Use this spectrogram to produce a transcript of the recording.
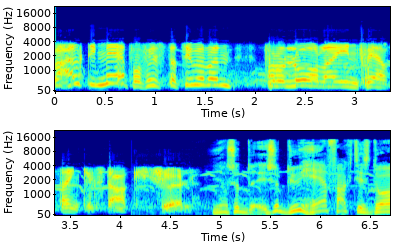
var alltid med på første turen for å låre inn hvert enkelt stak sjøl. Ja, så, så du har faktisk da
